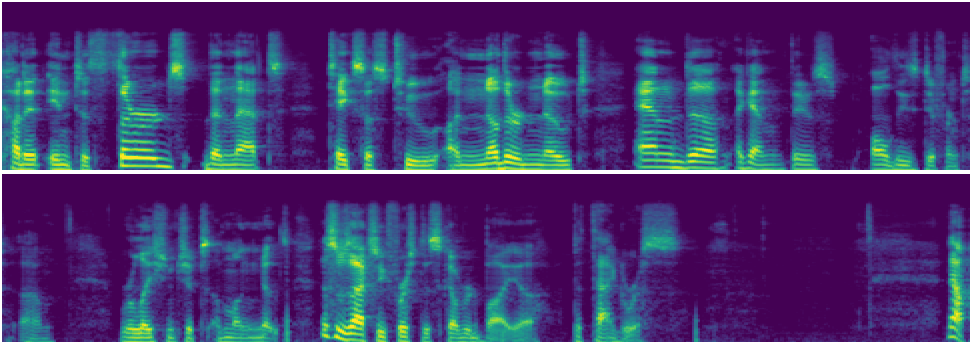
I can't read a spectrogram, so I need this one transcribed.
cut it into thirds, then that takes us to another note. And uh, again, there's all these different um, relationships among notes. This was actually first discovered by uh, Pythagoras. Now,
